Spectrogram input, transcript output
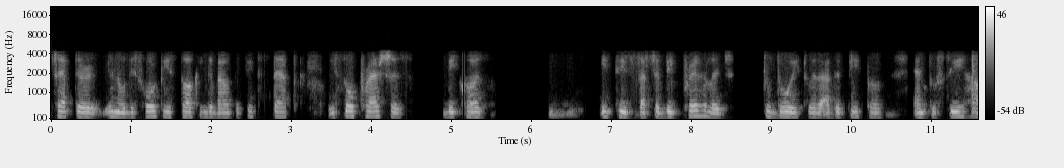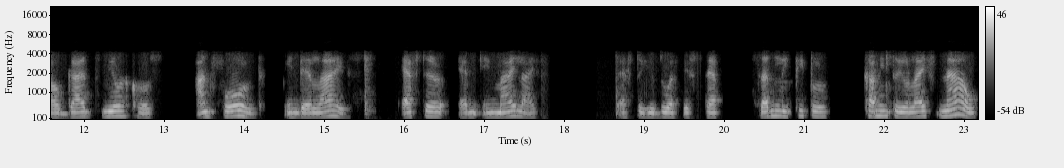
chapter, you know, this whole piece talking about the fifth step is so precious because it is such a big privilege to do it with other people and to see how God's miracles unfold in their lives after and in my life after you do a fifth step suddenly people come into your life. Now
